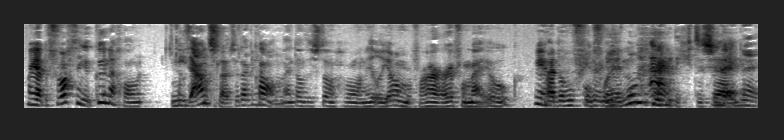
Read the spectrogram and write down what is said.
Maar ja, de verwachtingen kunnen gewoon niet aansluiten. Dat kan. En dat is dan gewoon heel jammer voor haar, voor mij ook. Ja. Maar dan hoef je Of voor niet hem. onaardig te zijn. Nee.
